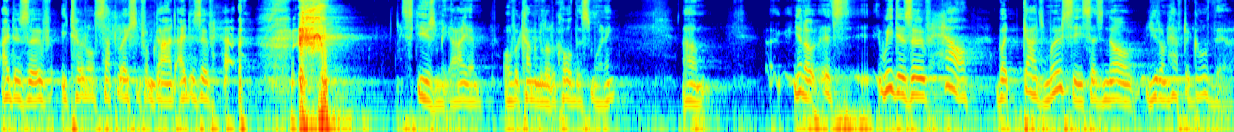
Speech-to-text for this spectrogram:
I deserve eternal separation from God. I deserve hell. Excuse me, I am overcoming a little cold this morning. Um, you know, it's, we deserve hell, but God's mercy says, no, you don't have to go there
